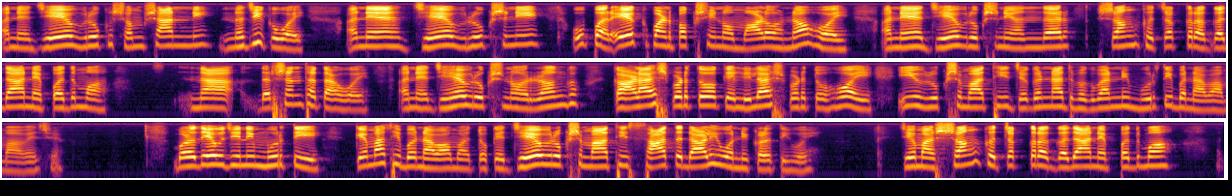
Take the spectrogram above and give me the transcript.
અને જે વૃક્ષ શમશાનની નજીક હોય અને જે વૃક્ષની ઉપર એક પણ પક્ષીનો માળો ન હોય અને જે વૃક્ષની અંદર શંખ, ચક્ર, ગદા ને પદ્મ ના દર્શન થતા હોય અને જે વૃક્ષનો રંગ કાળાશ પડતો કે લીલાશ પડતો હોય, એ વૃક્ષમાંથી જગન્નાથ ભગવાનની મૂર્તિ બનાવવામાં આવે છે. બળદેવજીની મૂર્તિ કેમાંથી બનાવવામાં તો કે જે વૃક્ષમાંથી સાત ડાળીઓ નીકળતી હોય, જેમાં શંખ, ચક્ર, ગદા અને પદ્મ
